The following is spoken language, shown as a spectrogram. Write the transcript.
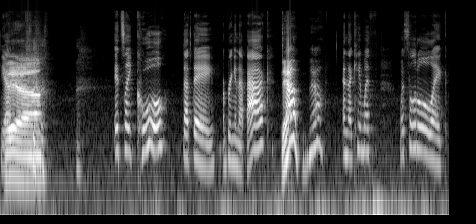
Yeah. yeah, It's like cool that they are bringing that back. yeah, yeah. And that came with what's the little like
